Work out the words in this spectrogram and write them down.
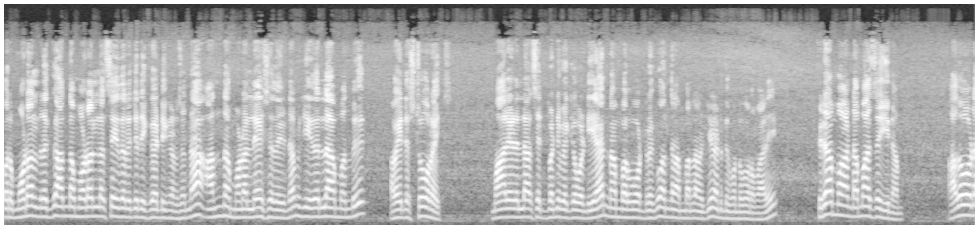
ஒரு மாடல் இருக்குது அந்த மாடலில் செய்த சொல்லி கேட்டிங்கன்னு சொன்னால் அந்த மாடல்லே செய்திருந்தோம் இதெல்லாம் வந்து அவைகிட்ட ஸ்டோரேஜ் மாலையிலெல்லாம் செட் பண்ணி வைக்க வேண்டிய நம்பர் போட்டிருக்கும் அந்த நம்பர்லாம் வச்சு எடுத்து கொண்டு போகிற மாதிரி பிரமாண்டமாக செய்யணும். அதோட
